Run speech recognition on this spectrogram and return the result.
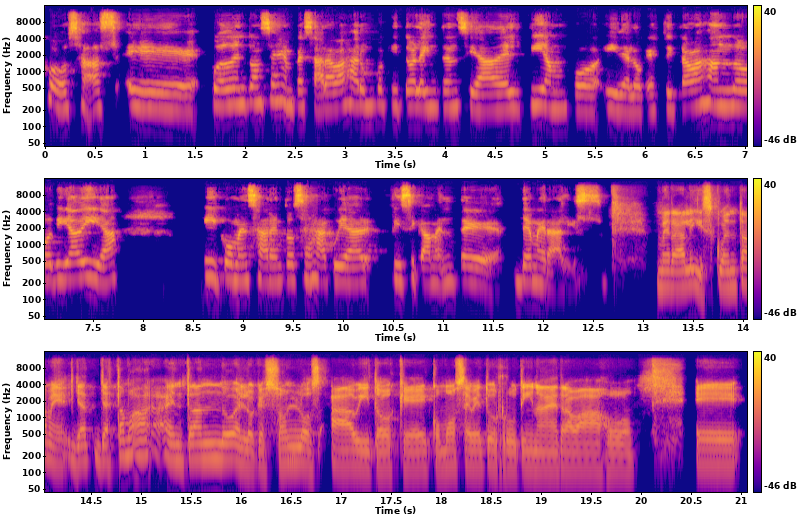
cosas, eh, puedo entonces empezar a bajar un poquito la intensidad del tiempo y de lo que estoy trabajando día a día y comenzar entonces a cuidar físicamente de Meralis. Meralis, cuéntame, ya, ya estamos entrando en lo que son los hábitos, que, cómo se ve tu rutina de trabajo. Eh,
